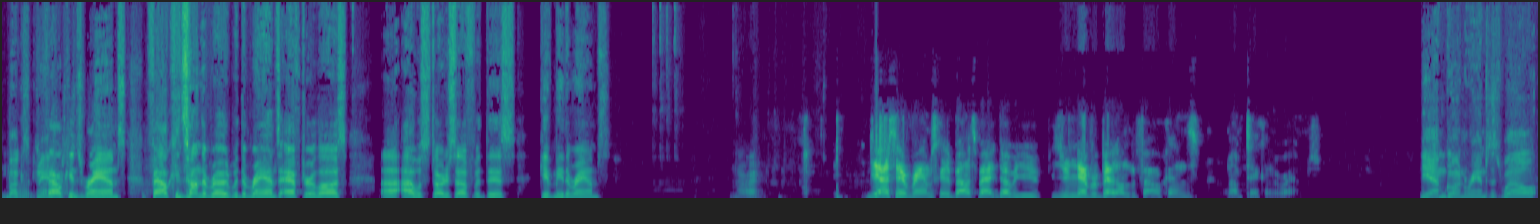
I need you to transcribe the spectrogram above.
Bucks, Commanders. Falcons, Rams. Falcons on the road with the Rams after a loss. Uh, I will start us off with this. Give me the Rams. All right. Yeah, I say Rams gonna bounce back. W. You never bet on the Falcons. I'm taking the Rams. Yeah, I'm going Rams as well.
